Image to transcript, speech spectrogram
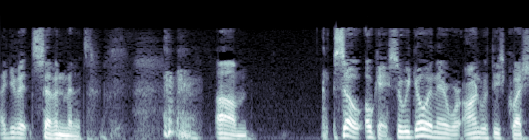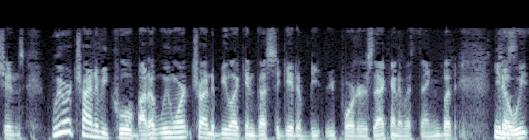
I give it seven minutes. um, so okay, so we go in there. We're armed with these questions. We were trying to be cool about it. We weren't trying to be like investigative beat reporters, that kind of a thing. But you know, we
